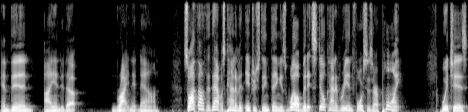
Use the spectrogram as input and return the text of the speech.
And then I ended up writing it down. So I thought that that was kind of an interesting thing as well, but it still kind of reinforces our point, which is,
